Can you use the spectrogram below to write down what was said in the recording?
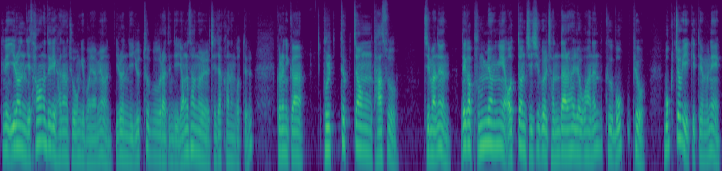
근데 이런 이제 상황들이 가장 좋은 게 뭐냐면, 이런 이제 유튜브라든지 영상을 제작하는 것들. 그러니까 불특정 다수지만은 내가 분명히 어떤 지식을 전달하려고 하는 그 목표, 목적이 있기 때문에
